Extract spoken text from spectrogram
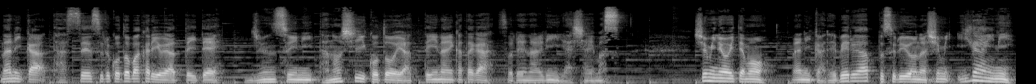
何か達成することばかりをやっていて、純粋に楽しいことをやっていない方がそれなりにいらっしゃいます。趣味においても何かレベルアップするような趣味以外に、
